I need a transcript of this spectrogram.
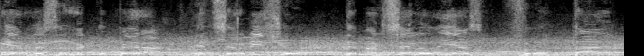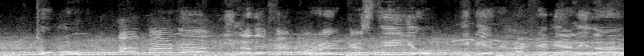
pierde, se recupera, el servicio de Marcelo Díaz frontal, como amaga y la deja correr Castillo y viene la genialidad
